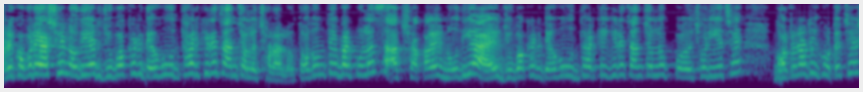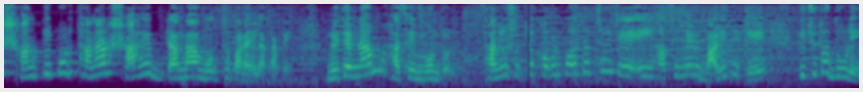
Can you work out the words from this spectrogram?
পরে খবরে আসে, নদিয়ার যুবকের দেহ উদ্ধার ঘিরে চাঞ্চল্য ছড়ালো। তদন্তে এবার পুলিশ আজ সকালে নদিয়ায় যুবকের দেহ উদ্ধারকে ঘিরে চাঞ্চল্য ছড়িয়েছে। ঘটনাটি ঘটেছে শান্তিপুর থানার সাহেব ডাঙ্গা মধ্যপাড়া এলাকাতে। মৃতের নাম হাসিম মণ্ডল। স্থানীয় সূত্রে খবর পাওয়া যাচ্ছে যে এই হাসিমের বাড়ি থেকে কিছুটা দূরে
